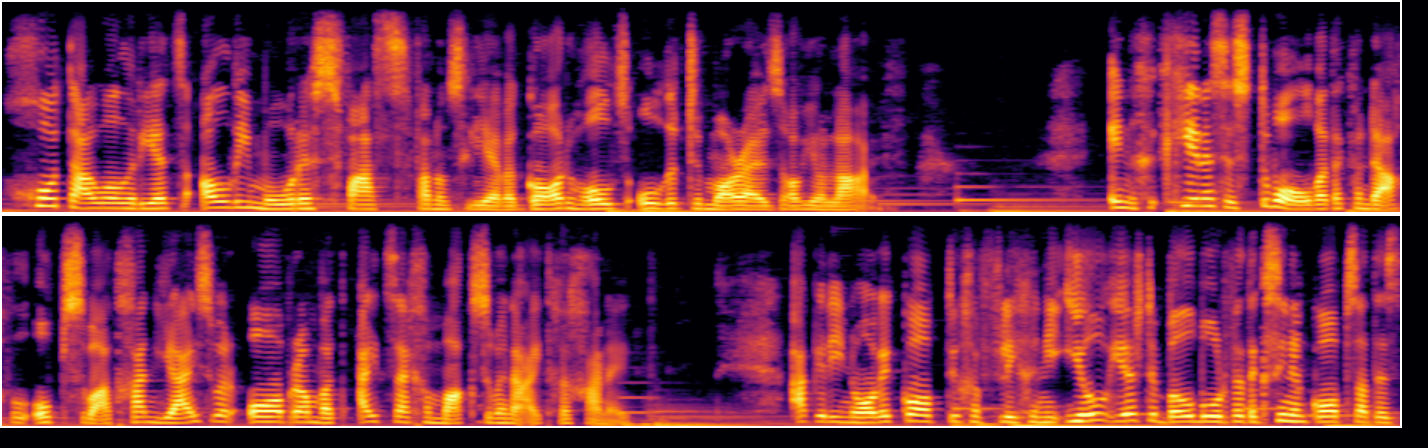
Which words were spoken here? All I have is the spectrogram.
God hou al reeds al die môres vas van ons lewe. God holds all the tomorrows of your life. In Genesis 12 wat ek vandag wil opswat, gaan juis oor Abraham wat uit sy gemaksone uitgegaan het. Ek het die naweek Kaap toe gevlieg en die heel eerste billboard wat ek sien in Kaapstad is:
